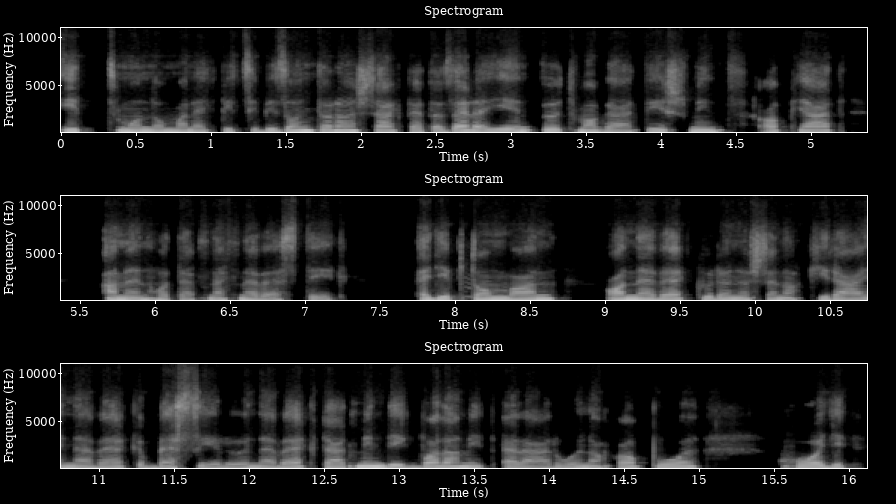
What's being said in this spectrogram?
Itt mondom, van egy pici bizonytalanság, tehát az elején őt magát is, mint apját, Amenhotepnek nevezték. Egyiptomban a nevek, különösen a király nevek, beszélő nevek, tehát mindig valamit elárulnak abból, hogy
